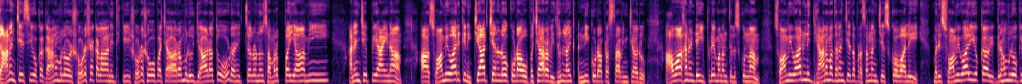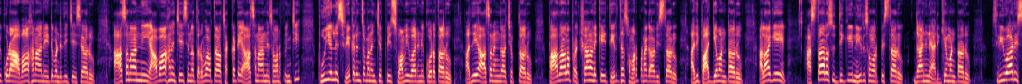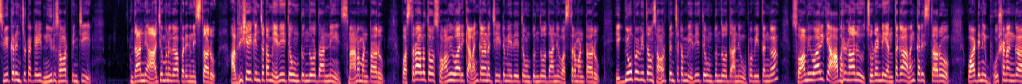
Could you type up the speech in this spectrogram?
గానం చేసి ఒక గానములో షోడశ కళానిధికి షోడశోపచారములు జాడతోడనిచ్చలను సమర్పయామి. అని చెప్పి ఆయన ఆ స్వామివారికి నిత్యార్చనలో కూడా ఉపచార విధులను అన్నీ కూడా ప్రస్తావించారు. ఆవాహన అంటే ఇప్పుడే మనం తెలుసుకున్నాం. స్వామివారిని ధ్యానమధనం చేత ప్రసన్నం చేసుకోవాలి. మరి స్వామివారి యొక్క విగ్రహంలోకి కూడా ఆవాహన అనేటువంటిది చేశారు. ఆసనాన్ని ఆవాహన చేసిన తరువాత చక్కటి ఆసనాన్ని సమర్పించి పూజల్ని స్వీకరించమని చెప్పి స్వామివారిని కోరతారు. అదే ఆసనంగా చెప్తారు. పాదాల ప్రక్షాళనకై తీర్థ సమర్పణ గావిస్తారు. అది పాద్యం అంటారు అలాగే హస్తాల శుద్ధికి నీరు సమర్పిస్తారు. దానిని అర్ఘ్యమంటారు. శ్రీవారి స్వీకరించుటకై నీరు సమర్పించి దాన్ని ఆచమనుగా పరిగణిస్తారు. అభిషేకించటం ఏదైతే ఉంటుందో దాన్ని స్నానం అంటారు వస్త్రాలతో స్వామివారికి అలంకరణ చేయటం ఏదైతే ఉంటుందో దాన్ని వస్త్రం అంటారు యజ్ఞోపవీతం సమర్పించటం ఏదైతే ఉంటుందో దాన్ని ఉపవీతంగా స్వామివారికి ఆభరణాలు చూడండి ఎంతగా అలంకరిస్తారో. వాటిని భూషణంగా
